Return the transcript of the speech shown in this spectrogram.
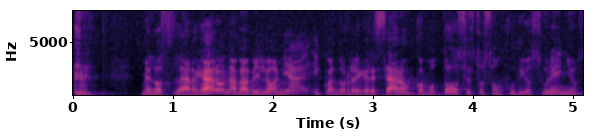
Me los largaron a Babilonia y cuando regresaron, como todos estos son judíos sureños.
